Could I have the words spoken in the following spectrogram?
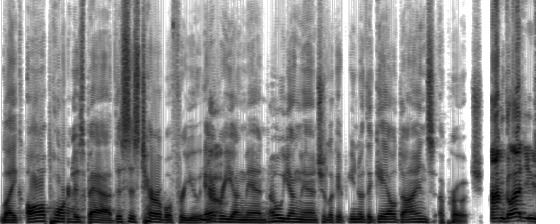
Like all porn is bad. This is terrible for you. No. Every young man, no young man should look at you know the Gail Dines approach. I'm glad you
